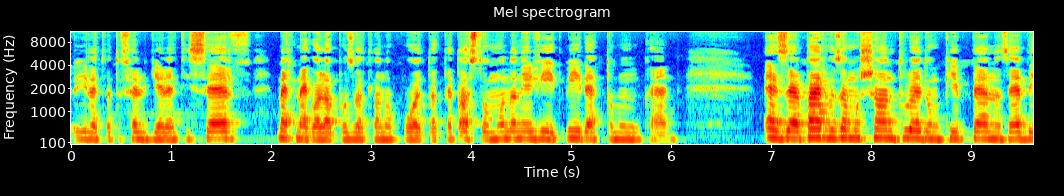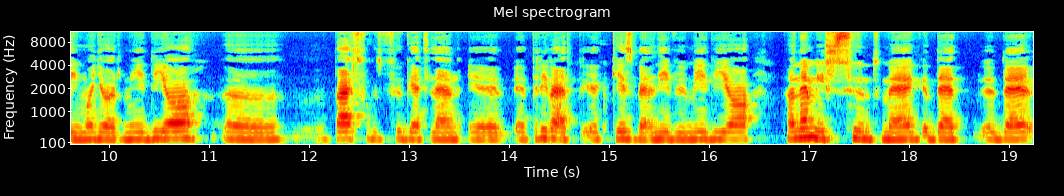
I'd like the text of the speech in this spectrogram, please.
illetve a felügyeleti szerv, mert megalapozatlanok voltak. Tehát azt tudom mondani, hogy véd, védett a munkánk. Ezzel párhuzamosan tulajdonképpen az erdélyi magyar média pártfüggetlen, privát kézben lévő média, ha nem is szűnt meg, de, de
